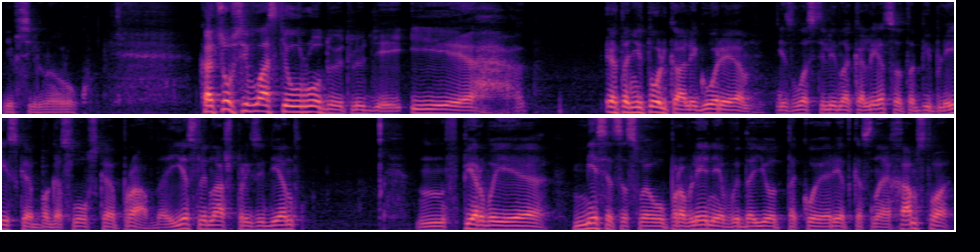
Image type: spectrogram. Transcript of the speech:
и в сильную руку. Кольцо всевластия уродует людей, и это не только аллегория из «Властелина колец», это библейская богословская правда. Если наш президент в первые месяцы своего управления выдает такое редкостное хамство,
